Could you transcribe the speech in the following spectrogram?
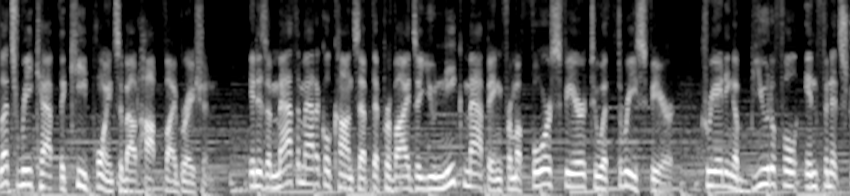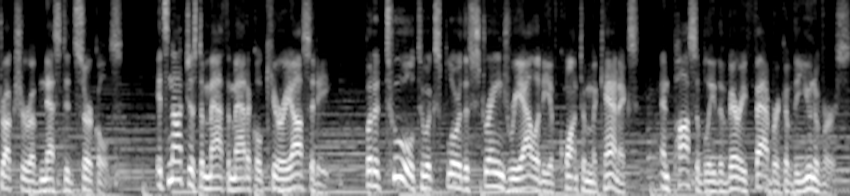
Let's recap the key points about Hopf fibration. It is a mathematical concept that provides a unique mapping from a four-sphere to a three-sphere, creating a beautiful infinite structure of nested circles. It's not just a mathematical curiosity, but a tool to explore the strange reality of quantum mechanics, and possibly the very fabric of the universe.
